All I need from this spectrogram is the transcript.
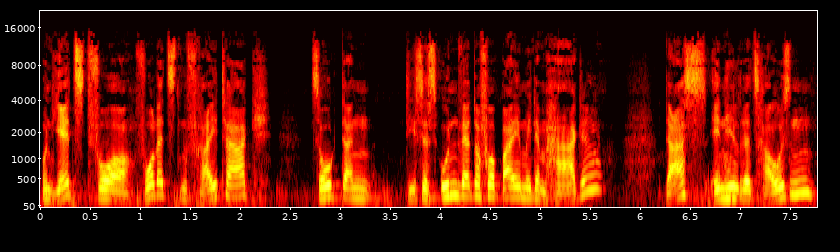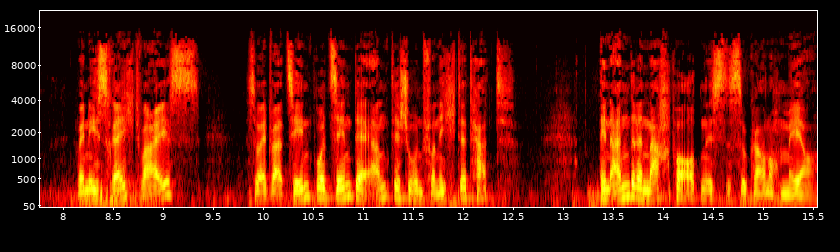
und jetzt vor vorletzten Freitag zog dann dieses Unwetter vorbei mit dem Hagel, das in Hildritzhausen, wenn ich es recht weiß, so etwa zehn Prozent der Ernte schon vernichtet hat. In anderen Nachbarorten ist es sogar noch mehr.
